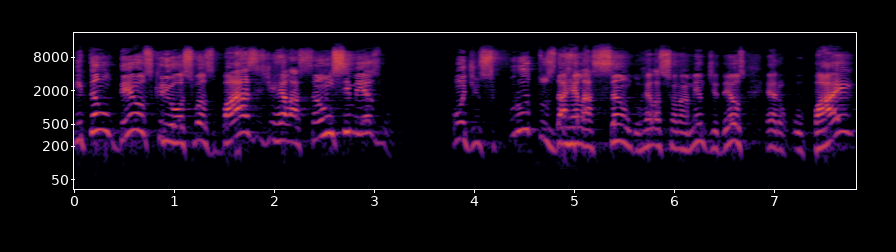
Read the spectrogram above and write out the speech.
Então Deus criou as suas bases de relação em si mesmo, onde os frutos da relação, do relacionamento de Deus, eram o Pai,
